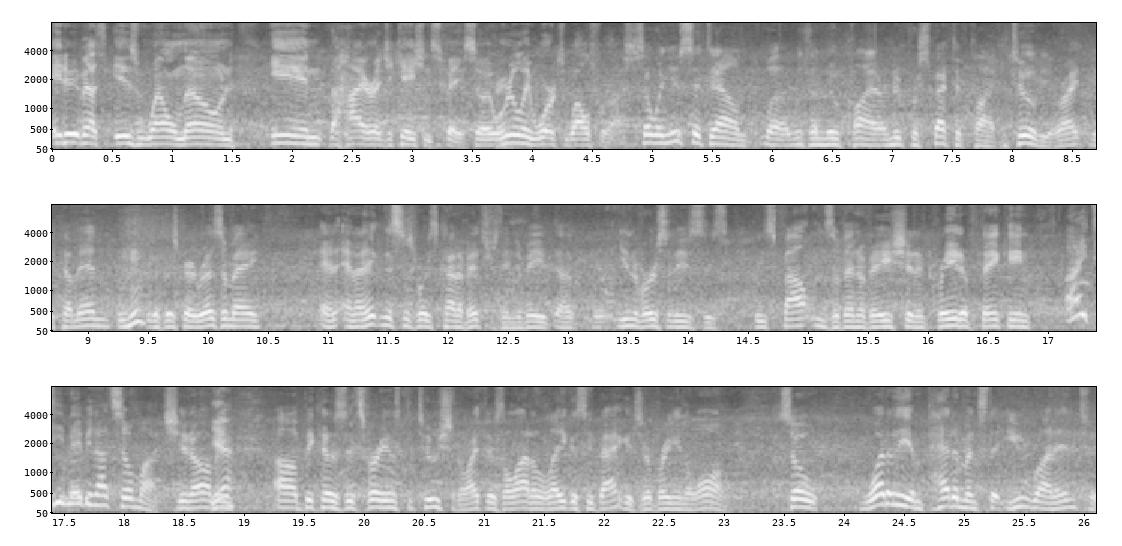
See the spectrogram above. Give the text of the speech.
AWS is well known in the higher education space, so it really works well for us. So when you sit down well, with a new client, or a new prospective client, the two of you, right? You come in, mm -hmm. you get this great resume, and, and, I think this is where it's kind of interesting to me. Uh, universities, these, these fountains of innovation and creative thinking, IT maybe not so much, you know? I yeah. mean, uh, because it's very institutional, right? There's a lot of legacy baggage they're bringing along. So what are the impediments that you run into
